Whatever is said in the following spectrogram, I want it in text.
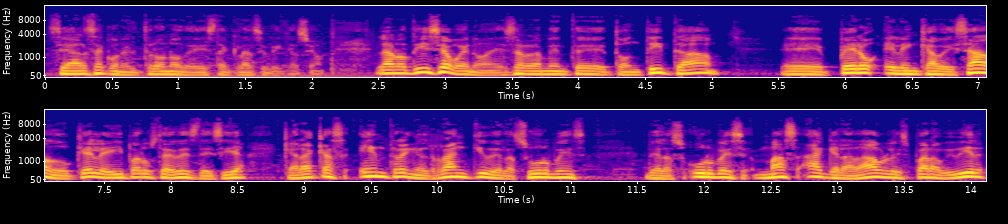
se alza con el trono de esta clasificación. La noticia, bueno, es realmente tontita, eh, pero el encabezado que leí para ustedes decía Caracas entra en el ranking de las urbes de las urbes más agradables para vivir,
